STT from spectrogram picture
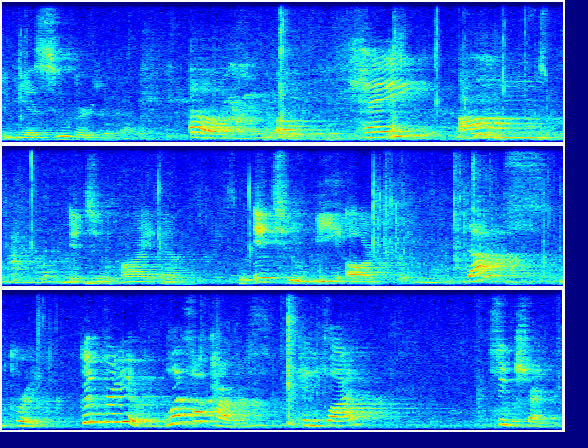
to be a superhero. Oh, okay. Um, It's who I am. It's who we are. that's great. Good for you. Let's talk powers. Can you fly? Super strength.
